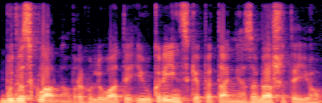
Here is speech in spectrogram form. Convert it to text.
буде складно врегулювати і українське питання, завершити його.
